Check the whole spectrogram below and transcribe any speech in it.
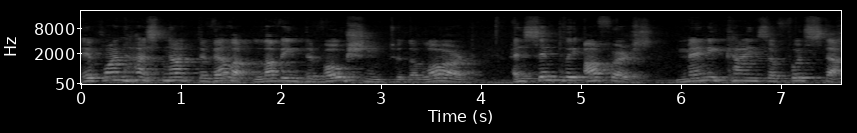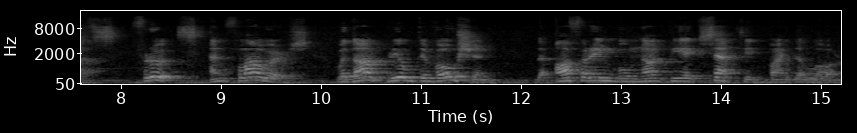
If one has not developed loving devotion to the Lord and simply offers many kinds of foodstuffs, fruits, and flowers without real devotion, the offering will not be accepted by the Lord.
